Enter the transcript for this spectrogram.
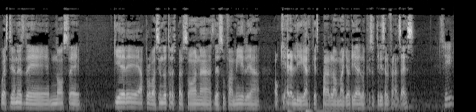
cuestiones de, no sé, quiere aprobación de otras personas, de su familia, o quiere ligar, que es para la mayoría de lo que se utiliza el francés, Sí,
